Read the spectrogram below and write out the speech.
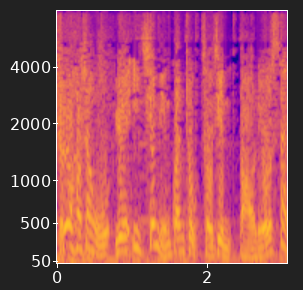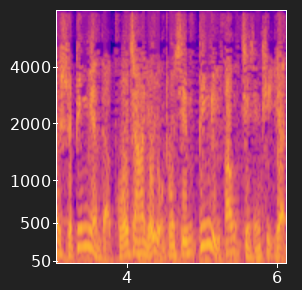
十六号上午，约一千名观众走进保留赛事冰面的国家游泳中心冰立方进行体验。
